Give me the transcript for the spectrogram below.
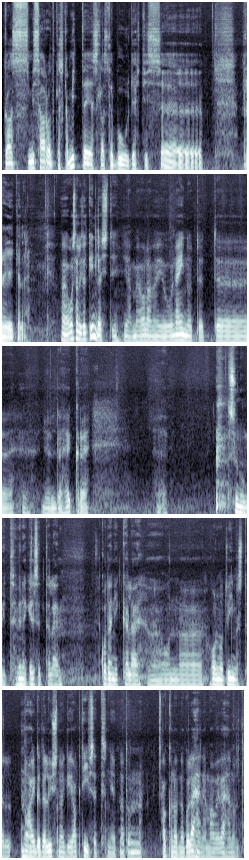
kas, mis sa arvad, kas ka mitte-eestlaste puhul kehtis see reegel? Äh, osaliselt kindlasti ja me oleme ju näinud, et nii-öelda EKRE sõnumid venekeelsetele kodanikele on olnud viimastel aegadel üsnagi aktiivsed, nii et nad on hakanud nagu lähenema või vähemalt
